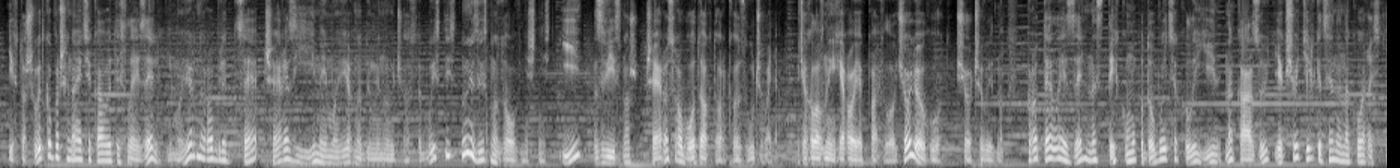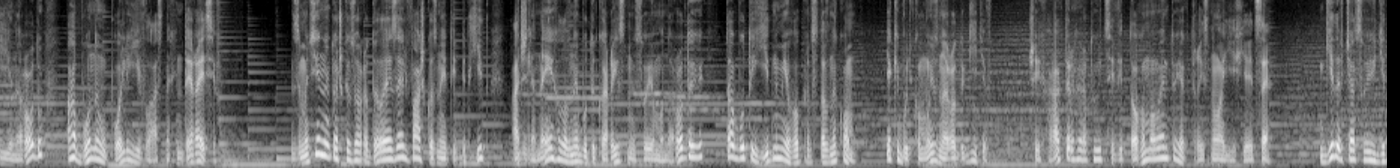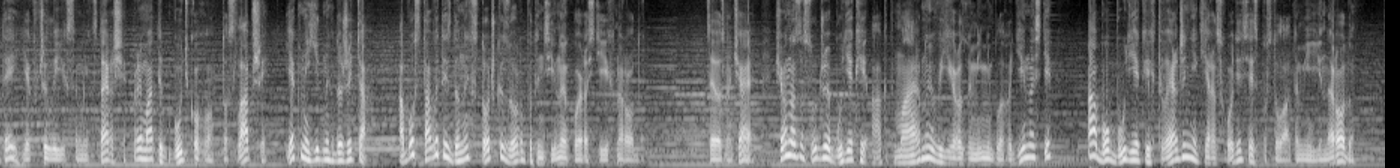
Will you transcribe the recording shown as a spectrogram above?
Ті, хто швидко починає цікавитись Лейзель, ймовірно роблять це через її неймовірно домінуючу особистість, ну і звісно, зовнішність. І, звісно ж, через роботу акторки озвучування. Хоча головний герой, як правило, очолює гурт, що очевидно, проте Лейзель не з тих, кому подобається, коли її наказують, якщо тільки це не на користь її народу або не у полі її власних інтересів. З емоційної точки зору до важко знайти підхід, адже для неї головне бути корисною своєму народові та бути гідним його представником, як і будь-кому із народу гідів, чий характер гартується від того моменту, як тріснуло їх яйце. Гіди вчать своїх дітей, як вчили їх самих старші, приймати будь-кого, хто слабший, як негідних до життя, або ставитись до них з точки зору потенційної користі їх народу. Це означає, що вона засуджує будь-який акт марної в її розумінні благодійності або будь-яких тверджень, які розходяться із постулатами її народу.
